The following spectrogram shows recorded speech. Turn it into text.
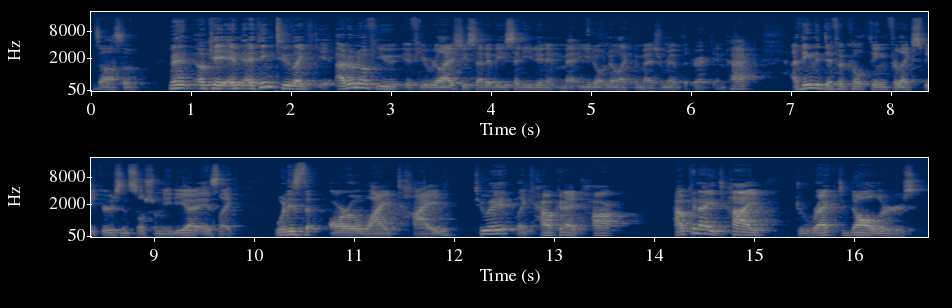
It's awesome. Man, okay, and I think too, like I don't know if you if you realized you said it, but you said you didn't me- you don't know like the measurement of the direct impact. I think the difficult thing for like speakers and social media is like what is the ROI tied to it. Like, how can I talk? How can I tie direct dollars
